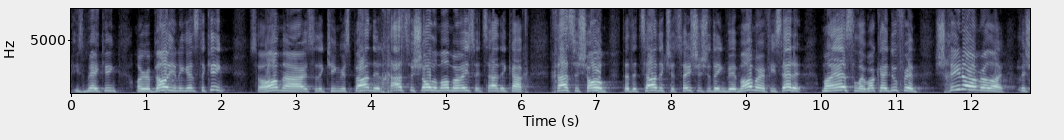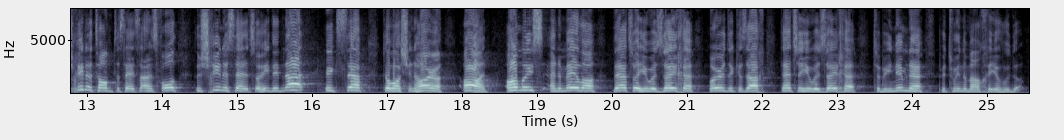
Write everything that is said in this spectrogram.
He's making a rebellion against the king. So Omar, so the king responded, Chas v'sholom Omar oisei tzadikach. Chas v'sholom, that the tzaddik should say such a thing. V'im Omar, if he said it, ma'esalai, what can I do for him? Shechina Omar The Shechina told him to say it. It's not his fault. The Shechina said it. So he did not accept the Lashon Hara on Amos and Amela. That's why he was Zeicha. Moyer de Kazach. That's why he was Zeicha to be Nimna between the Malcha Yehuda.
